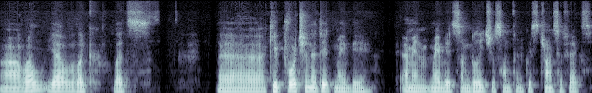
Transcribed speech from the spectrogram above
Uh, well, yeah, like let's uh, keep watching at it. Maybe I mean, maybe it's some glitch or something with Transifex.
